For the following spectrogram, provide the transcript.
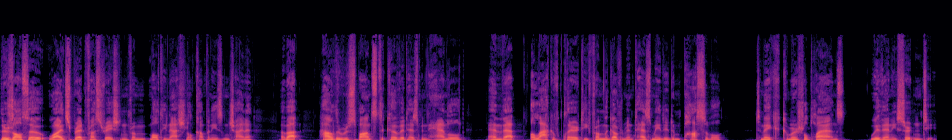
There's also widespread frustration from multinational companies in China about how the response to COVID has been handled and that a lack of clarity from the government has made it impossible to make commercial plans with any certainty.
